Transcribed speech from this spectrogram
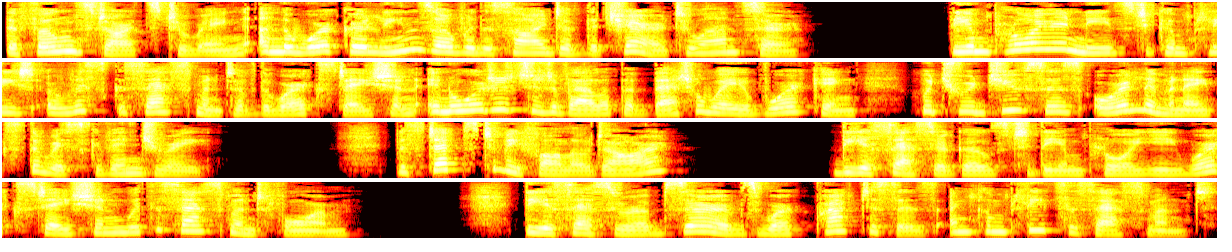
The phone starts to ring and the worker leans over the side of the chair to answer. The employer needs to complete a risk assessment of the workstation in order to develop a better way of working which reduces or eliminates the risk of injury. The steps to be followed are the assessor goes to the employee workstation with assessment form. The assessor observes work practices and completes assessment.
